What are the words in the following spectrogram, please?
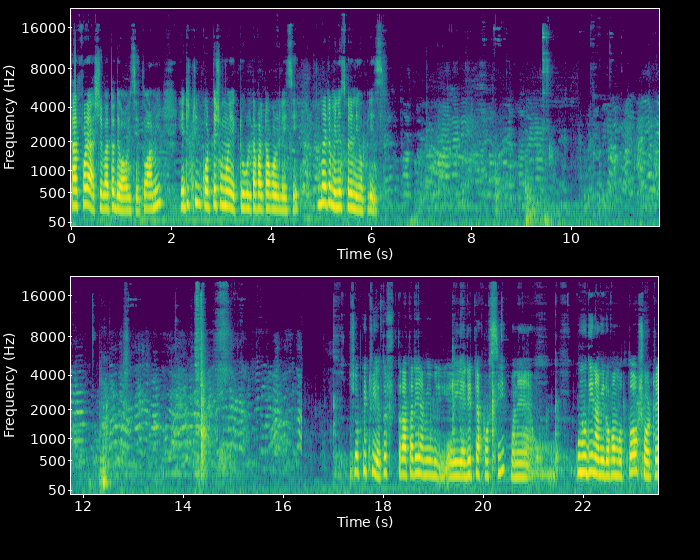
তারপরে আশীর্বাদটা দেওয়া হয়েছে তো আমি এডিটিং করতে সময় একটু উল্টাপাল্টা করে নিয়েছি তোমরা এটা ম্যানেজ করে নিও প্লিজ সব কিছু এত তাড়াতাড়ি আমি এই এডিটটা করছি মানে কোনো দিন আমি এরকম অত শর্টে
